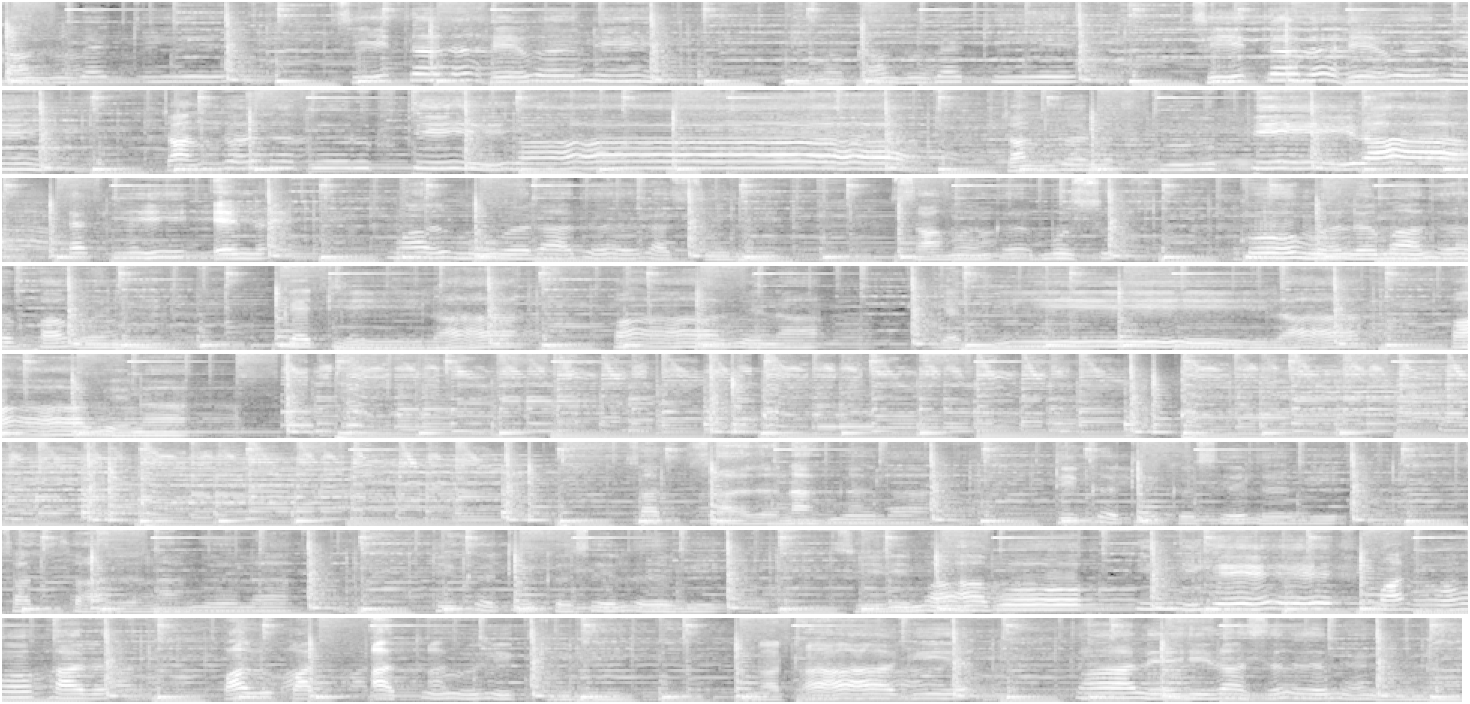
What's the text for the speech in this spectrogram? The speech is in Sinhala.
කඳු වැටියේ සීතල හෙවනේ හිම කඳු වැටියේ සීතල හෙවනේ චන්දනතුරු පීවා චන්දනතුරු පීරා. ඇති එන මල්මුවරද රසිනි. සමඟ මුසු කෝමල මඟ පවනි ගැටිලා පාවෙනා ගැටිලා පාවෙනා ටික ටික සෙලවි. සත්සර නංගලා ටික ටික සෙලවි. සිරිමාවෝ හිමිගේ මනෝහර පල්පත් අතුරිකිවි නටාගිය තාලෙහි රස මැඟුණා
